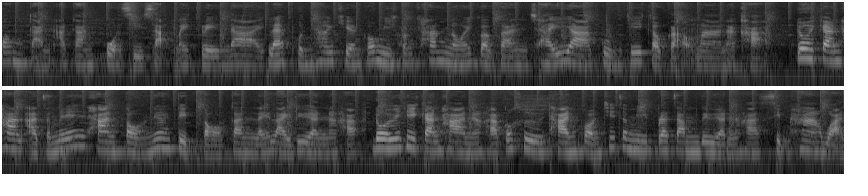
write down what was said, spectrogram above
ป้องกันอาการปวดศีรษะไมเกรนได้ และผลข้างเคียงก็มีค่อนข้างน้อยกว่าการใช้ยากลุ่มที่กล่าวๆมานะคะ โดยการทานอาจจะไม่ได้ทานต่อเนื่องติดต่อกันหลาย ๆ เดือนนะคะ โดยวิธีการทานนะคะก็คือทานก่อนที่จะมีประจำเดือนนะคะ 15 วัน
